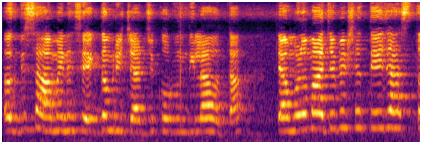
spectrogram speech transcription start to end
अगदी सहा महिन्याचे एकदम रिचार्ज करून दिला होता. त्यामुळे माझ्यापेक्षा ते जास्त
